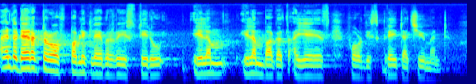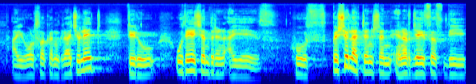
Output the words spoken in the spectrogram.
and the director of public libraries, Thiru Ilam, Ilam Bhagat IAS, for this great achievement. I also congratulate Thiru Udayachandran IAS, whose special attention energizes the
